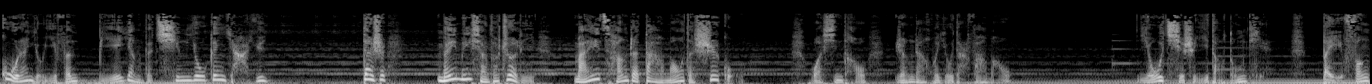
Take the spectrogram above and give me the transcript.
固然有一分别样的清幽跟雅韵，但是每每想到这里埋藏着大毛的尸骨，我心头仍然会有点发毛。尤其是一到冬天，北风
